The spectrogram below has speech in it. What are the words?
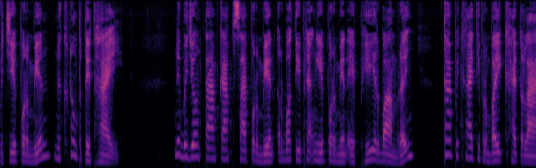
វិទ្យាព័ត៌មាននៅក្នុងប្រទេសថៃនេះបើយោងតាមការផ្សាយព័ត៌មានរបស់ទីភ្នាក់ងារព័ត៌មាន AP របស់អាមេរិកកាលពីថ្ងៃទី8ខែតុលា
